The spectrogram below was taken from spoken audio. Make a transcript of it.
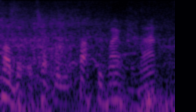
pub at the top of the fucking mountain, that?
